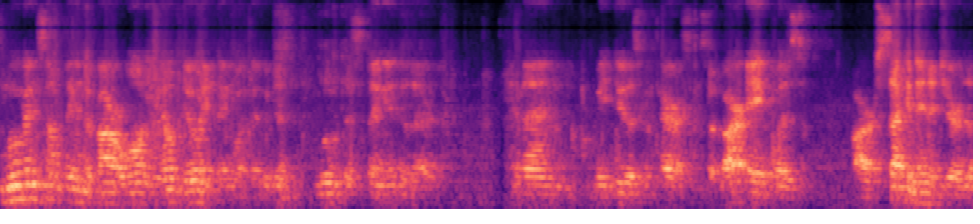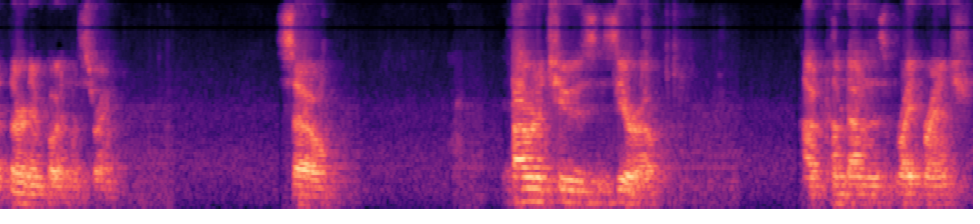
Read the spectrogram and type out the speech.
moving something into var one, we don't do anything with it, we just move this thing into there. And then we do this comparison. So var eight was our second integer, the third input in the string. So if I were to choose zero, I would come down to this right branch.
